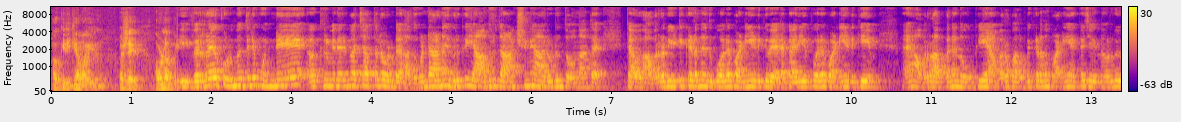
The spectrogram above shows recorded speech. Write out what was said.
അവർക്ക് ഇരിക്കാമായിരുന്നു. പക്ഷേ അവളെ ഇവരുടെ കുടുംബത്തിന് മുന്നേ ക്രിമിനൽ പശ്ചാത്തലമുണ്ട്. അതുകൊണ്ടാണ് ഇവർക്ക് യാതൊരു ദാക്ഷിണ്യം ആരോടും തോന്നാത്ത അവരുടെ വീട്ടിൽ കിടന്ന് ഇതുപോലെ പണിയെടുക്കുക വേലക്കാരിയെ പോലെ പണിയെടുക്കുകയും അവരുടെ അപ്പനെ നോക്കുകയും അവരുടെ പറമ്പിൽ കിടന്ന് പണിയൊക്കെ ചെയ്യുന്നവർക്ക്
